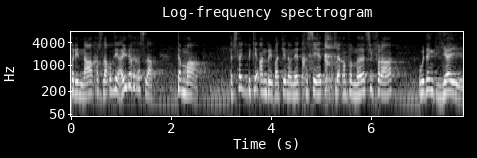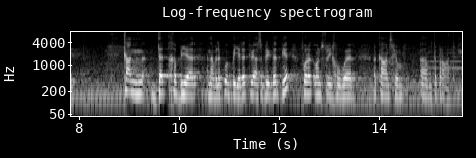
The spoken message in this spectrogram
vir die nageslag of die huidige geslag te maak. Dit sluit 'n bietjie aan by wat jy nou net gesê het. So ek gaan vir Mercy vra, hoe dink jy kan dit gebeur en dan wil ek ook by julle twee asseblief dit weet voordat ons vir die gehoor 'n kans gee om um, te praat.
